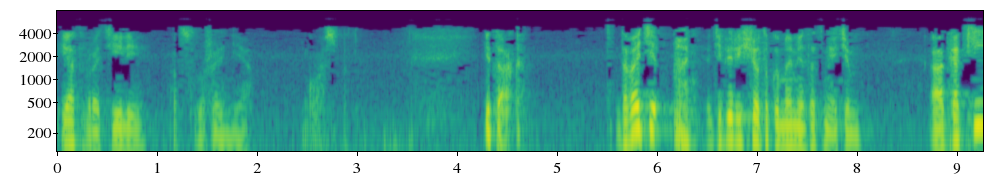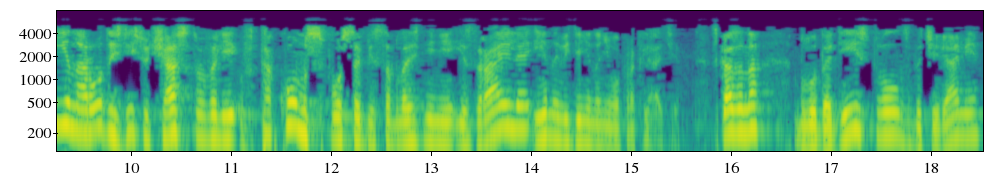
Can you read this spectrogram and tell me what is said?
и отвратили от служения Господу. Итак, давайте теперь еще такой момент отметим. А какие народы здесь участвовали в таком способе соблазнения Израиля и наведения на него проклятия? Сказано, блудодействовал с дочерями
